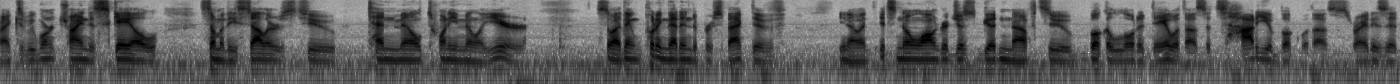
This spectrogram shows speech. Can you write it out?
right? Because we weren't trying to scale some of these sellers to 10 mil, 20 mil a year. So I think putting that into perspective, you know, it, it's no longer just good enough to book a load a day with us. It's how do you book with us, right? Is it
